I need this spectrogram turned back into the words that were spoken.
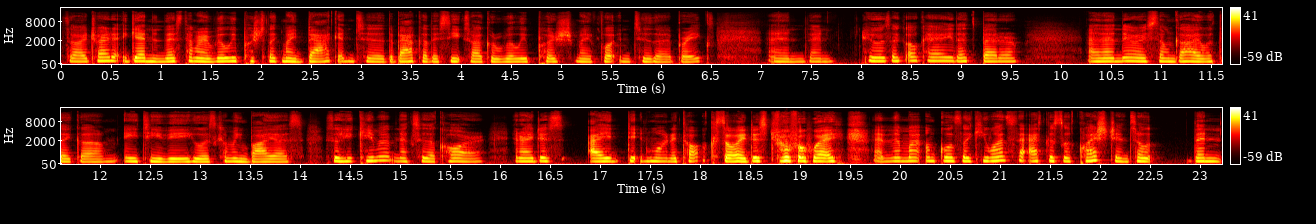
So I tried it again and this time I really pushed like my back into the back of the seat so I could really push my foot into the brakes. And then he was like, Okay, that's better. And then there was some guy with like um ATV who was coming by us. So he came up next to the car and I just I didn't want to talk, so I just drove away. And then my uncle's like, he wants to ask us a question. So then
